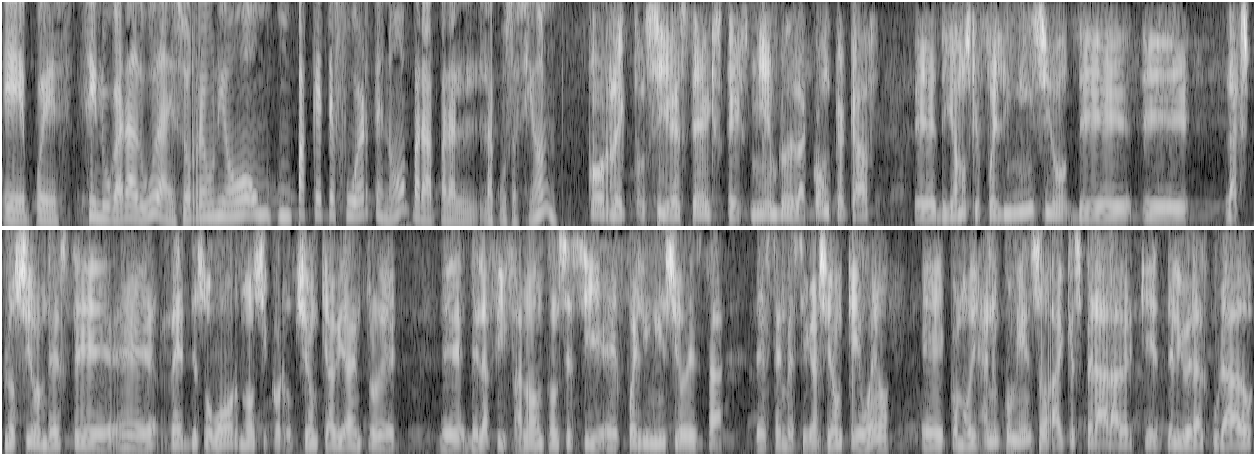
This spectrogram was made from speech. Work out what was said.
Eh, pues sin lugar a duda, eso reunió un, paquete fuerte, ¿no? Para, para la acusación. Correcto, sí, este ex, ex miembro de la CONCACAF eh, digamos que fue el inicio de, la explosión de este eh, red de sobornos y corrupción que había dentro de, la FIFA, ¿no? Entonces sí, eh, fue el inicio de esta de esta investigación que bueno, como dije en un comienzo, hay que esperar a ver qué delibera el jurado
